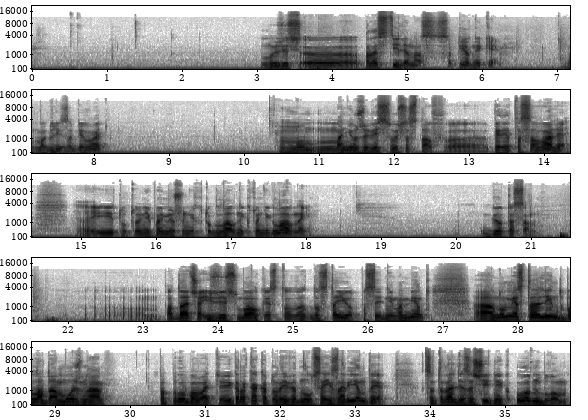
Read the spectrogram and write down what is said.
Ну, здесь э, простили нас соперники. Могли забивать. Ну, они уже весь свой состав э, перетасовали. Э, и тут не поймешь у них, кто главный, кто не главный. Гетесон. Э, подача. И здесь Малквист достает последний момент. Э, ну, вместо Линдблада можно попробовать игрока, который вернулся из аренды. Центральный защитник Орнблом.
